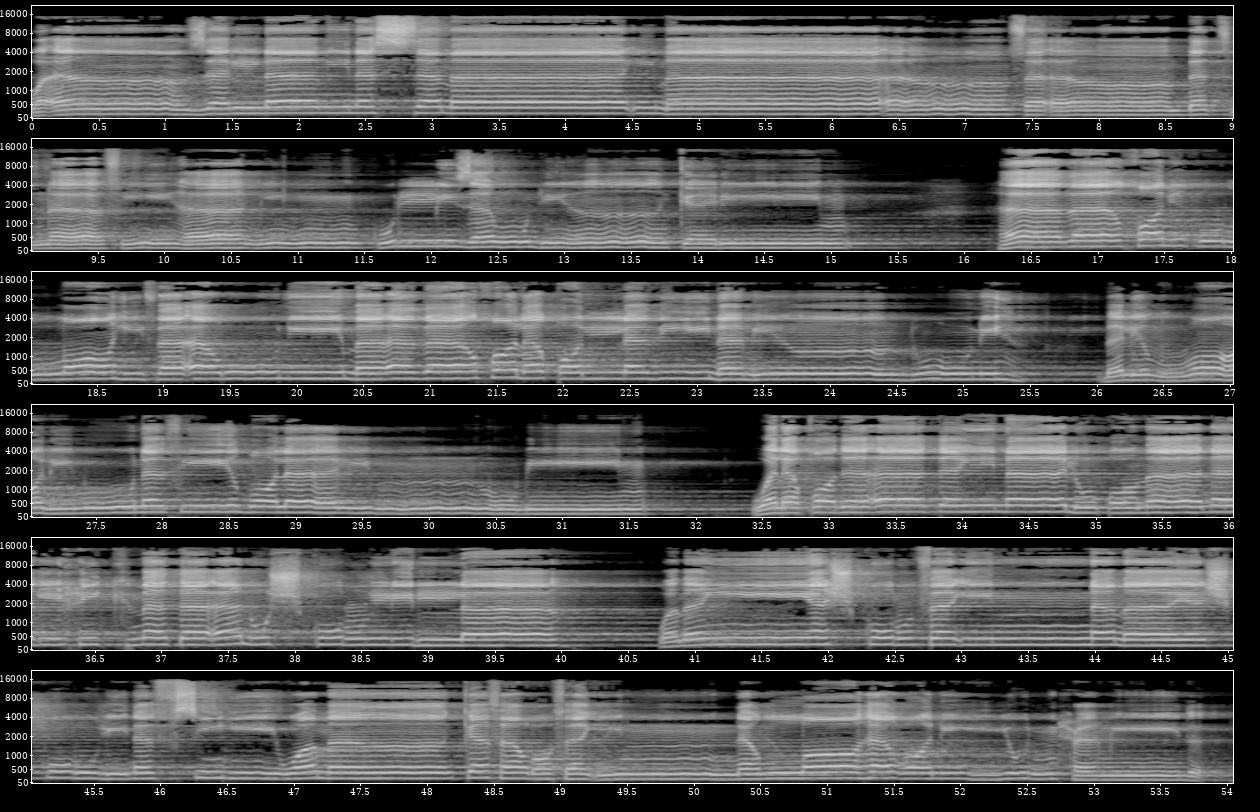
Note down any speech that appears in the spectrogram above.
وأنزلنا من السماء ماء فأنبتنا فيها من كل زوج كريم. هذا خلق الله فأروني ماذا خلق الذين من دونه بل الظالمون في ضلال مبين ولقد اتينا لقمان الحكمه ان اشكر لله ومن يشكر فانما يشكر لنفسه ومن كفر فان الله غني حميد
